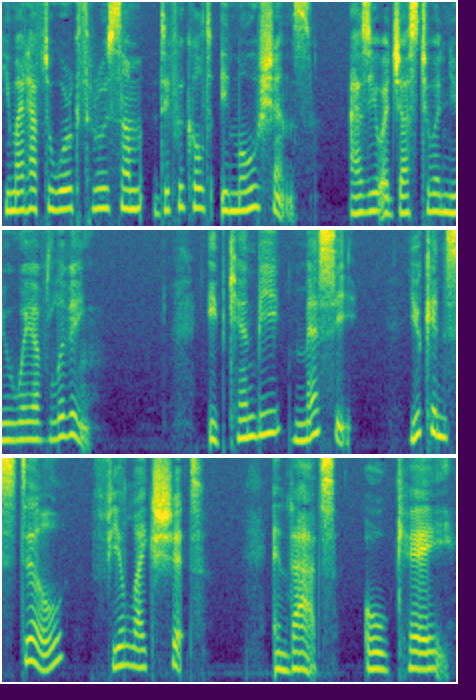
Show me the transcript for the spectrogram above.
You might have to work through some difficult emotions as you adjust to a new way of living. It can be messy you can still feel like shit. And that's okay.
